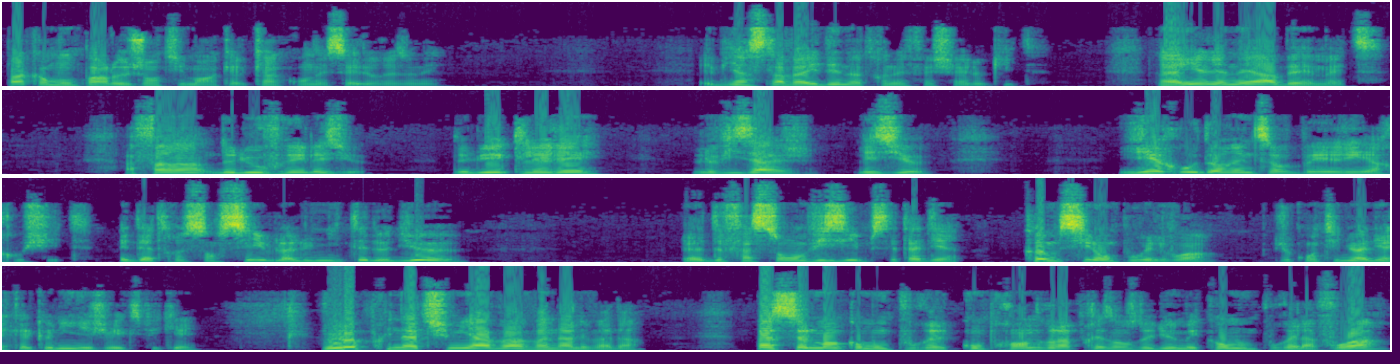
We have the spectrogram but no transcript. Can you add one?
pas comme on parle gentiment à quelqu'un qu'on essaye de raisonner. Eh bien, cela va aider notre nefesh Elokit. Afin de lui ouvrir les yeux, de lui éclairer le visage, les yeux, et d'être sensible à l'unité de Dieu euh, de façon visible, c'est-à-dire comme si l'on pouvait le voir. Je continue à lire quelques lignes et je vais expliquer. Pas seulement comme on pourrait comprendre la présence de Dieu, mais comme on pourrait la voir.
